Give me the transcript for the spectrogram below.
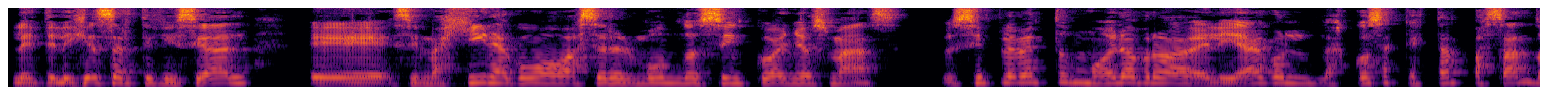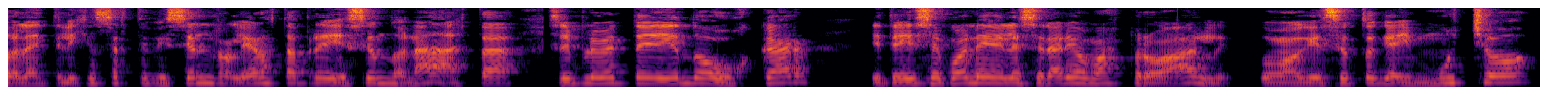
La inteligencia artificial eh, se imagina cómo va a ser el mundo en cinco años más. Simplemente un modelo de probabilidad con las cosas que están pasando. La inteligencia artificial en realidad no está prediciendo nada, está simplemente yendo a buscar y te dice cuál es el escenario más probable. Como que es cierto que hay mucho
